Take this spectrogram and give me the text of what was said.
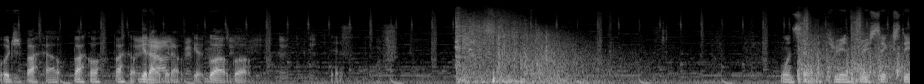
Or just back out. Back off. Back up. Get out, get out. Get, go out, go out. 173 and 360.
